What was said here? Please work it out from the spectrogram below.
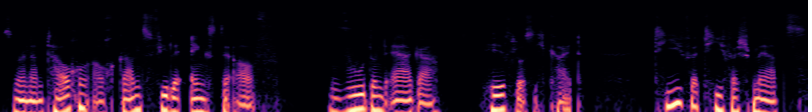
sondern dann tauchen auch ganz viele Ängste auf. Wut und Ärger, Hilflosigkeit, tiefer, tiefer Schmerz,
